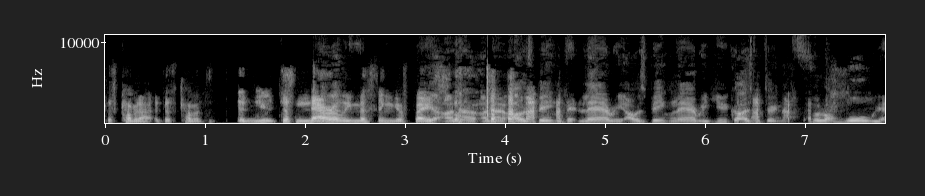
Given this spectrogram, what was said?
just coming out, just coming, and you just narrowly missing your face. Yeah, I know, I know. I was being a bit Larry. I was being Larry. You guys were doing that full on wall, yeah.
